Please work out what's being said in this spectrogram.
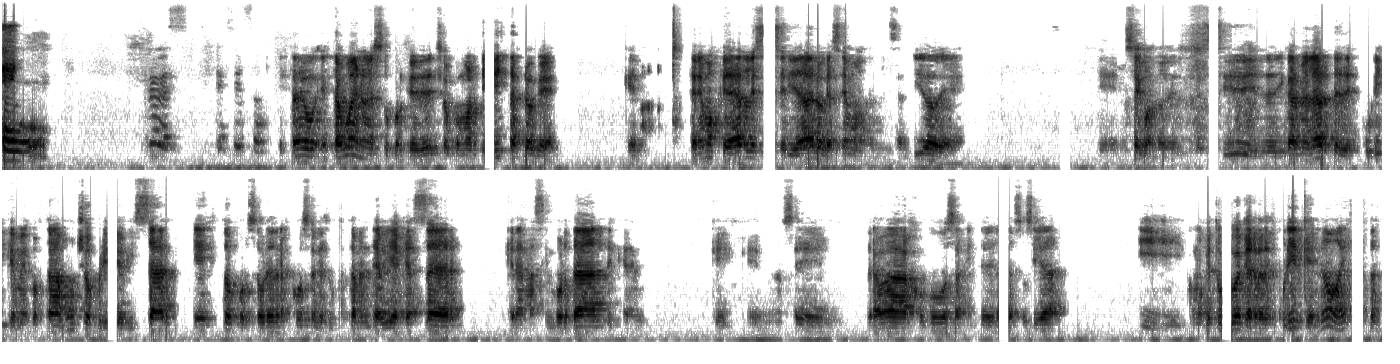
eh, Está, está, bueno eso, porque de hecho como artistas creo que, que tenemos que darle seriedad a lo que hacemos, en el sentido de, no sé, cuando decidí dedicarme al arte, descubrí que me costaba mucho priorizar esto por sobre otras cosas que supuestamente había que hacer, que eran más importantes, que, no sé, trabajo, cosas de la sociedad. Y como que tuve que redescubrir que no, esto es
